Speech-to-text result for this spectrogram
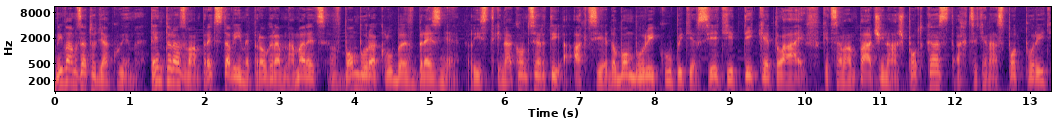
My vám za to ďakujeme. Tento raz vám predstavíme program na marec v Bombura klube v Brezne. Lístky na koncerty a akcie do Bombury kúpite v sieti Ticket Live. Keď sa vám páči náš podcast a chcete nás podporiť,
